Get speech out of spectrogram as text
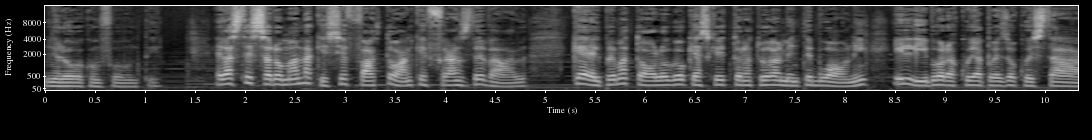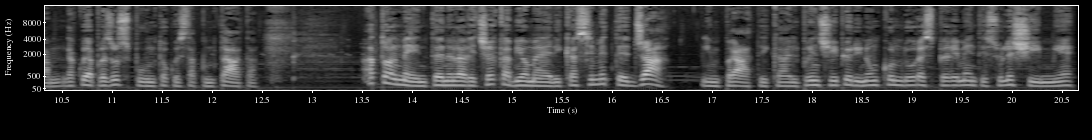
nei loro confronti? È la stessa domanda che si è fatto anche Franz de Waal che è il primatologo che ha scritto Naturalmente Buoni, il libro da cui ha preso, questa, da cui ha preso spunto questa puntata. Attualmente nella ricerca biomedica si mette già in pratica il principio di non condurre esperimenti sulle scimmie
